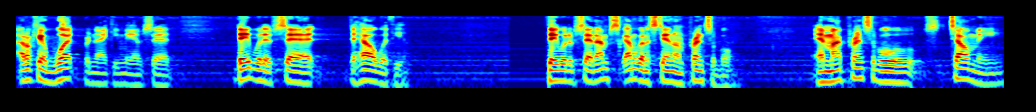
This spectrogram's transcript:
I don't care what Bernanke may have said, they would have said, the hell with you. They would have said, I'm, I'm going to stand on principle. And my principles tell me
